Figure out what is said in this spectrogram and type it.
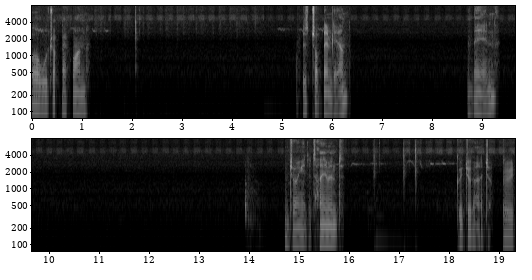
Oh, we'll drop back one. We'll just chop them down. And then... Enjoying entertainment. Good, you're going to chop food.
